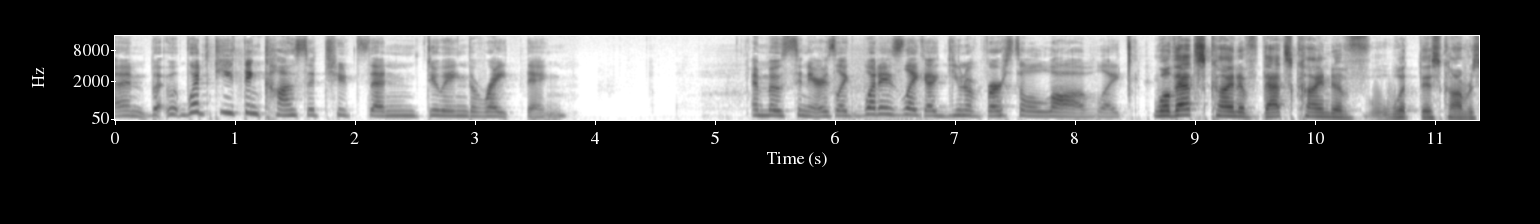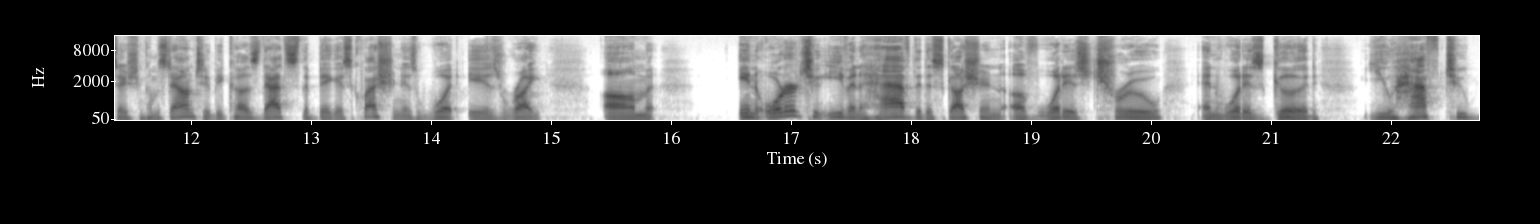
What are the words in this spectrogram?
and but what do you think constitutes then doing the right thing? In most scenarios, like what is like a universal law of like Well, that's kind of that's kind of what this conversation comes down to because that's the biggest question is what is right. Um in order to even have the discussion of what is true and what is good, you have to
